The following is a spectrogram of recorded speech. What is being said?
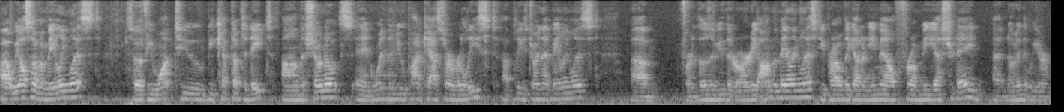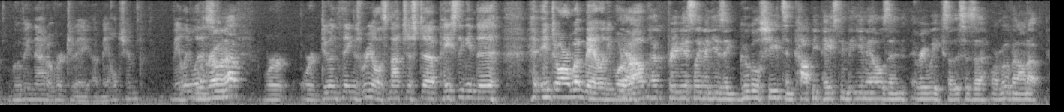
Uh, we also have a mailing list. So if you want to be kept up to date on the show notes and when the new podcasts are released, uh, please join that mailing list. Um, for those of you that are already on the mailing list, you probably got an email from me yesterday uh, noting that we are moving that over to a, a MailChimp mailing We're list. growing up. We're, we're doing things real. It's not just uh, pasting into into our webmail anymore, yeah, Rob. I've previously been using Google Sheets and copy pasting the emails in every week. So this is a we're moving on up.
